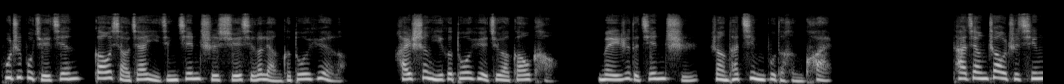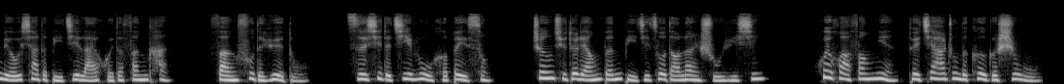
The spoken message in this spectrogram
不知不觉间，高小佳已经坚持学习了两个多月了，还剩一个多月就要高考。每日的坚持让他进步的很快。他将赵志清留下的笔记来回的翻看，反复的阅读，仔细的记录和背诵，争取对两本笔记做到烂熟于心。绘画方面，对家中的各个事物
